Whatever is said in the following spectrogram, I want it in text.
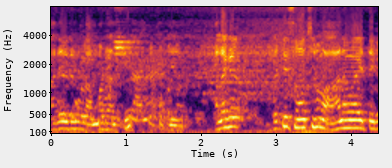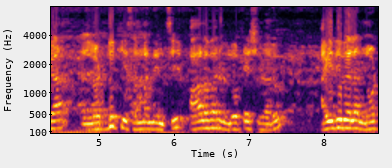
అదేవిధంగా వాళ్ళు అమ్మడానికి ఒప్పుకున్నారు అలాగే ప్రతి సంవత్సరం ఆనవాయితీగా లడ్డుకి సంబంధించి పాలవారి లోకేష్ గారు ఐదు వేల నూట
